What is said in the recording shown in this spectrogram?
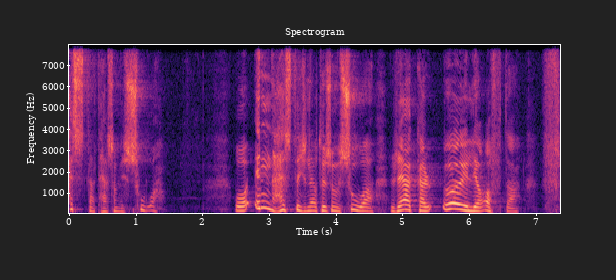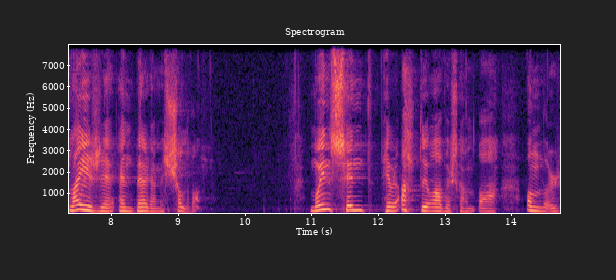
hesta det som vi så, Og innhestingen av det som vi så rekar øyelig ofta flere enn bæra med sjølvan. Min synd hever alltid avverskan av ånder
